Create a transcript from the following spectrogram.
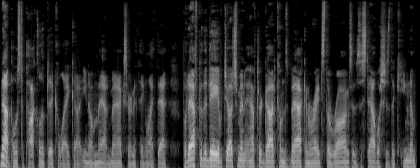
Not post apocalyptic like, uh, you know, Mad Max or anything like that. But after the day of judgment, after God comes back and rights the wrongs and establishes the kingdom,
